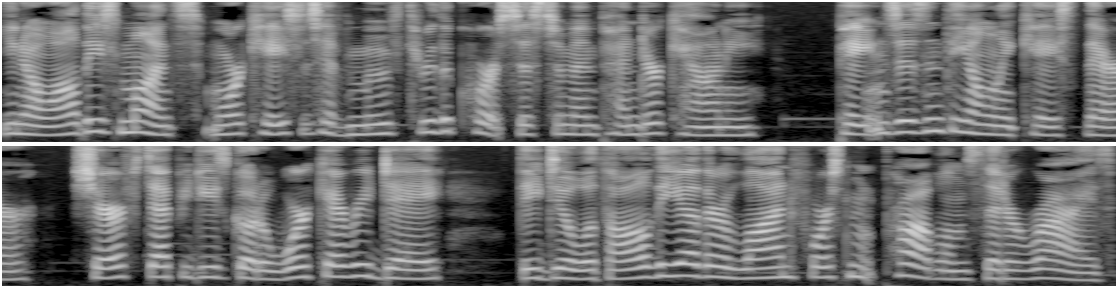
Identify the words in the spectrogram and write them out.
You know, all these months, more cases have moved through the court system in Pender County. Peyton's isn't the only case there. Sheriff's deputies go to work every day. They deal with all the other law enforcement problems that arise.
